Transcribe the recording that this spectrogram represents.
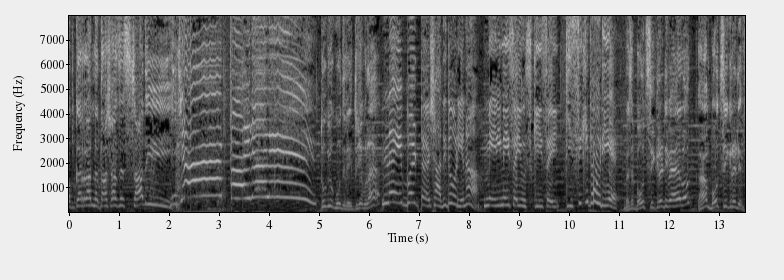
अब कर रहा नताशा से शादी। क्यों कूद रही तुझे बुलाया? नहीं बट शादी तो हो रही है ना। मेरी नहीं सही उसकी सही। किसी की तो हो रही है। वैसे बहुत सीक्रेटिव है लोग। हाँ बहुत सीक्रेटिव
